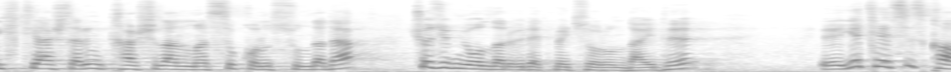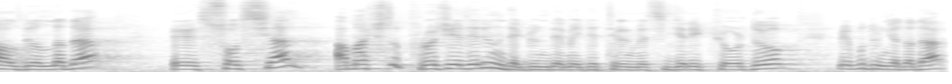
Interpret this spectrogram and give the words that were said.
ihtiyaçların karşılanması konusunda da çözüm yolları üretmek zorundaydı. E, yetersiz kaldığında da e, sosyal amaçlı projelerin de gündeme getirilmesi gerekiyordu ve bu dünyada da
